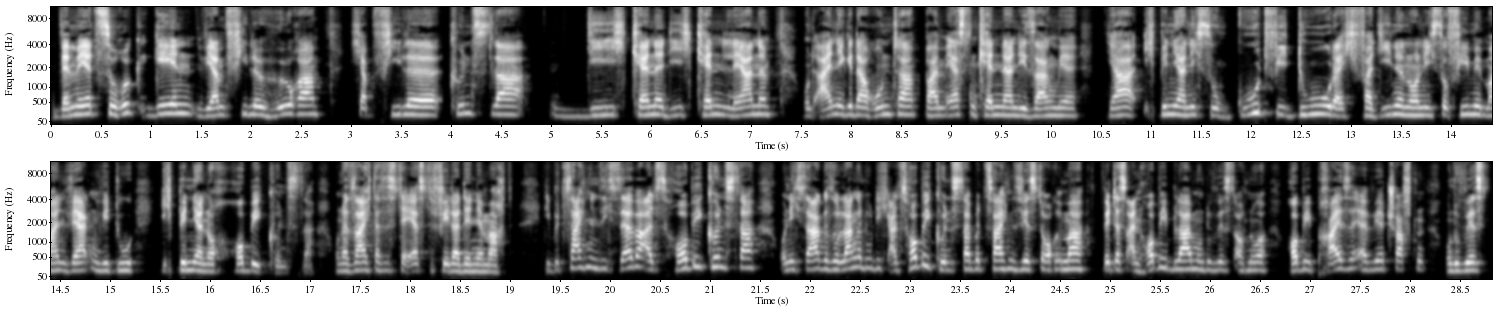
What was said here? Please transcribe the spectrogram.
Wenn wir jetzt zurückgehen, wir haben viele Hörer, ich habe viele Künstler, die ich kenne, die ich kennenlerne und einige darunter beim ersten Kennenlernen, die sagen mir, ja, ich bin ja nicht so gut wie du oder ich verdiene noch nicht so viel mit meinen Werken wie du, ich bin ja noch Hobbykünstler. Und da sage ich, das ist der erste Fehler, den ihr macht. Die bezeichnen sich selber als Hobbykünstler und ich sage, solange du dich als Hobbykünstler bezeichnest, wirst du auch immer, wird das ein Hobby bleiben und du wirst auch nur Hobbypreise erwirtschaften und du wirst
